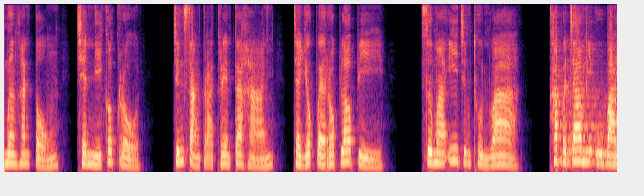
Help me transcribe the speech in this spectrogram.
เมืองฮันตง เช่นนี้ก็โกรธ จึงสั่งตระเตรียมทหารจะยกไปรบเล่าปีซูมาอี้จึงทูลว่า ข้าพเจ้ามีอุบาย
